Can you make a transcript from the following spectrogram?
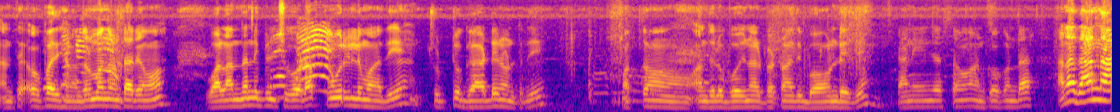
అంతే ఒక పదిహేను వందల మంది ఉంటారేమో. వాళ్ళందరినీ పిలిచి కూడా పూరిల్లు మాది చుట్టూ గార్డెన్ ఉంటుంది. మొత్తం అందులో భోజనాలు పెట్టడం అది బాగుండేది. కానీ ఏం చేస్తాము అనుకోకుండా. అన్న దాన్నా!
